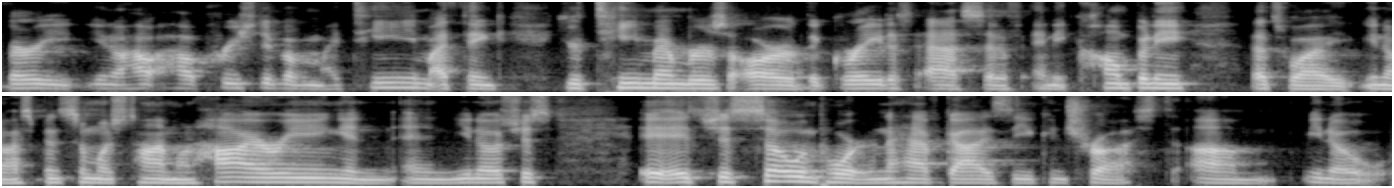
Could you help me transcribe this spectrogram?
very, you know, how, how appreciative of my team. I think your team members are the greatest asset of any company. That's why you know I spend so much time on hiring, and and you know, it's just it's just so important to have guys that you can trust. Um, you know,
